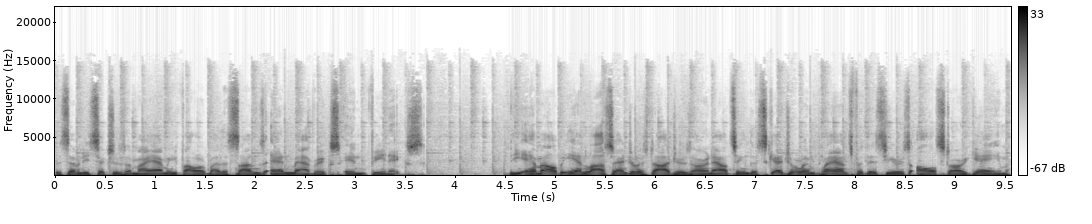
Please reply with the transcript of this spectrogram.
the 76ers of Miami, followed by the Suns and Mavericks in Phoenix. The MLB and Los Angeles Dodgers are announcing the schedule and plans for this year's All Star game.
